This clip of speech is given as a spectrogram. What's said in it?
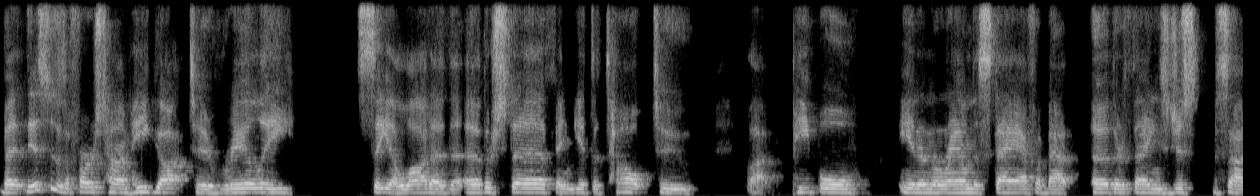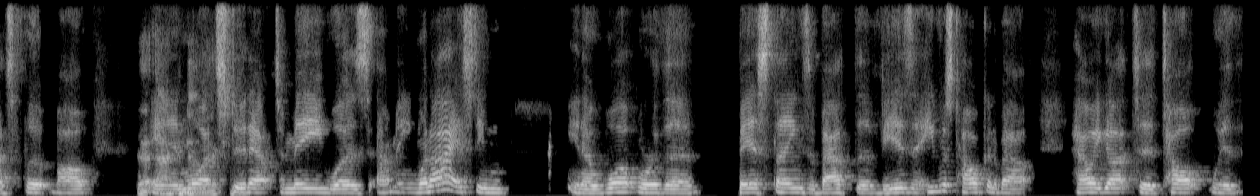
but this is the first time he got to really see a lot of the other stuff and get to talk to like people in and around the staff about other things just besides football and what stood out to me was, I mean, when I asked him, you know, what were the best things about the visit, he was talking about how he got to talk with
